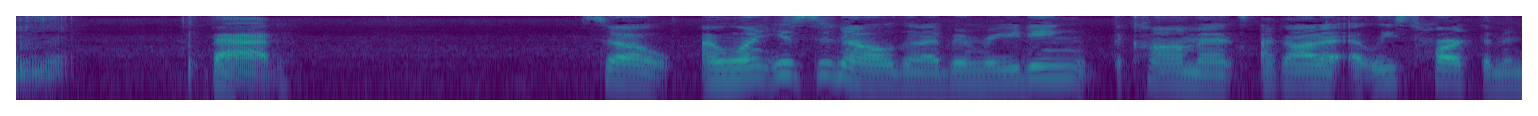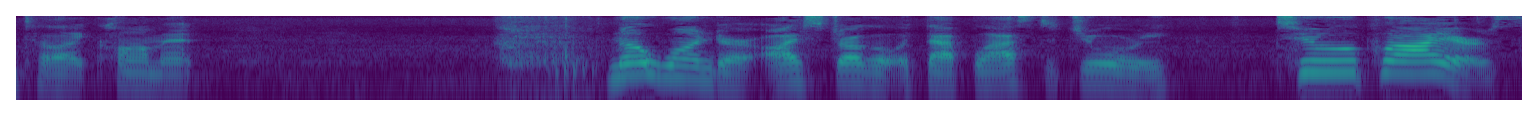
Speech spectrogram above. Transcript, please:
Bad. So, I want you to know that I've been reading the comments. I gotta at least heart them until I comment. No wonder I struggle with that blasted jewelry. Two pliers.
